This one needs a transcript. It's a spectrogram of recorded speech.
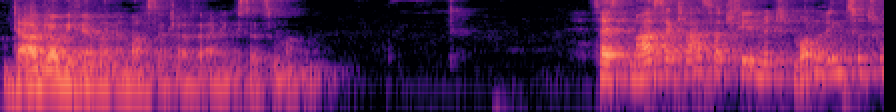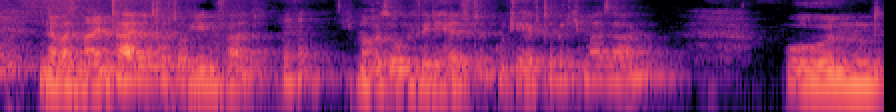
Und da, glaube ich, werden wir in der Masterclass einiges dazu machen. Das heißt, Masterclass hat viel mit Modeling zu tun? Na, was meinen Teil betrifft, auf jeden Fall. Mhm. Ich mache so ungefähr die Hälfte, gut die Hälfte würde ich mal sagen. Und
